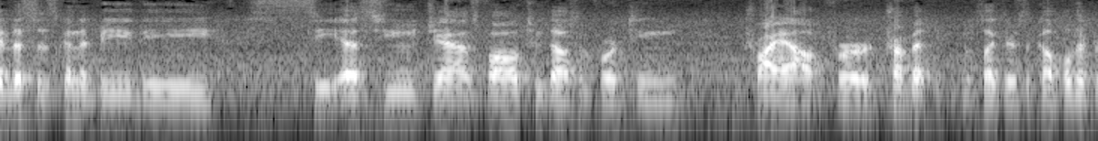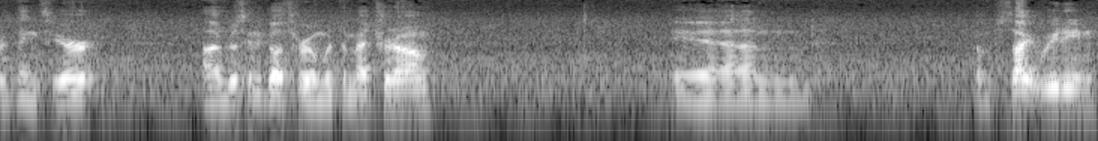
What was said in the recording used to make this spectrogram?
this is going to be the CSU Jazz Fall 2014 tryout for trumpet. Looks like there's a couple different things here. I'm just going to go through them with the metronome and I'm sight reading.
